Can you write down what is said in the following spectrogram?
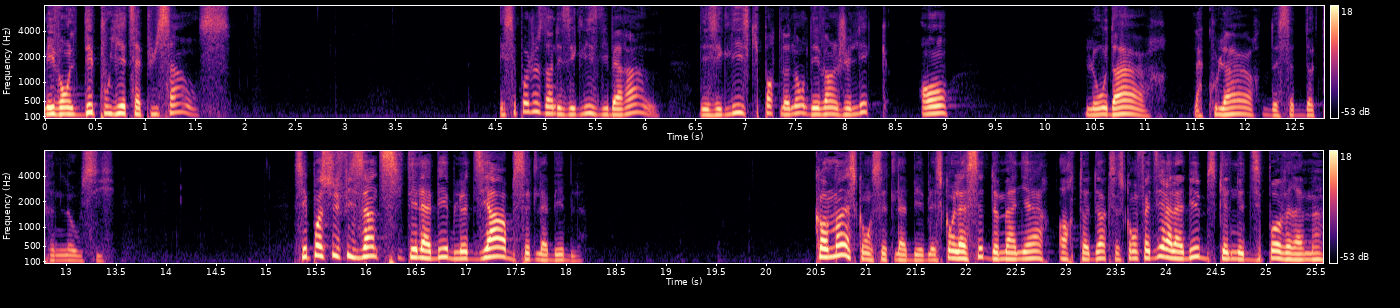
mais ils vont le dépouiller de sa puissance. Et ce n'est pas juste dans des églises libérales des églises qui portent le nom d'évangéliques ont l'odeur, la couleur de cette doctrine-là aussi. Ce n'est pas suffisant de citer la Bible. Le diable cite la Bible. Comment est-ce qu'on cite la Bible? Est-ce qu'on la cite de manière orthodoxe? Est-ce qu'on fait dire à la Bible ce qu'elle ne dit pas vraiment?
